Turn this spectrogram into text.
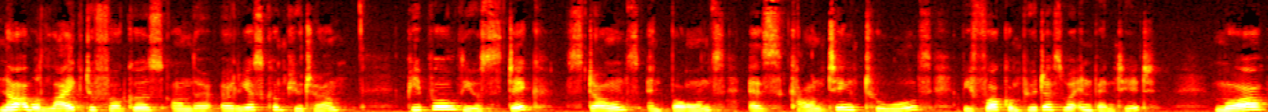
Now I would like to focus on the earliest computer. People used stick, stones and bones as counting tools before computers were invented. More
